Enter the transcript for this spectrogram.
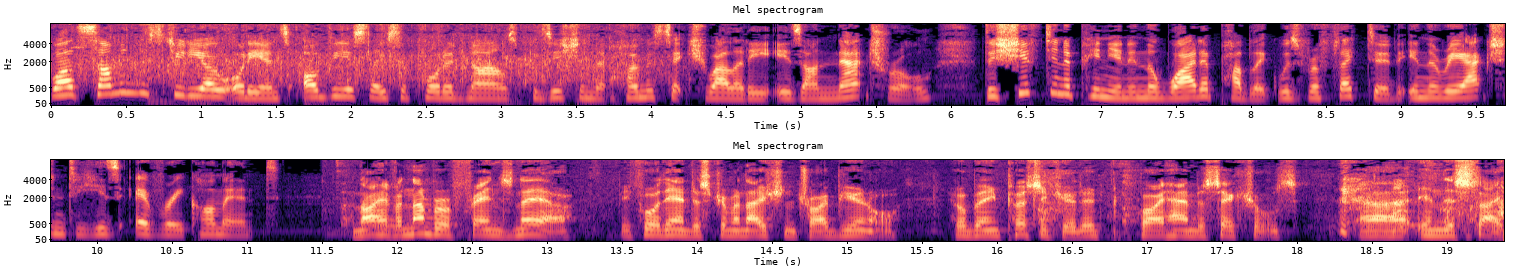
While some in the studio audience obviously supported Nile's position that homosexuality is unnatural, the shift in opinion in the wider public was reflected in the reaction to his every comment. And I have a number of friends now before the Anti Discrimination Tribunal who are being persecuted by homosexuals uh, in this state.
